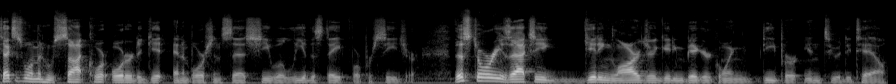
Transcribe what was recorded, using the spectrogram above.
Texas woman who sought court order to get an abortion says she will leave the state for procedure. This story is actually getting larger, getting bigger, going deeper into detail.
